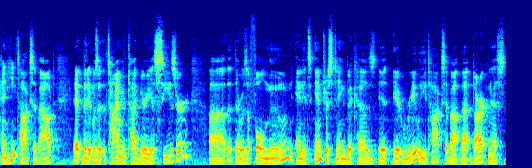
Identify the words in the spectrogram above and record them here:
and he talks about it, that it was at the time of Tiberius Caesar. Uh, that there was a full moon, and it's interesting because it, it really talks about that darkness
